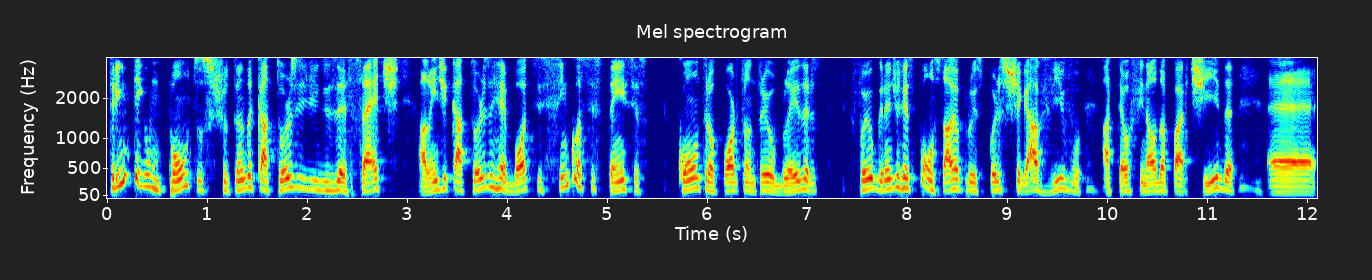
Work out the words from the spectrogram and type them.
31 pontos, chutando 14 de 17, além de 14 rebotes e 5 assistências contra o Portland Trail Blazers foi o grande responsável para o Spurs chegar vivo até o final da partida. É,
